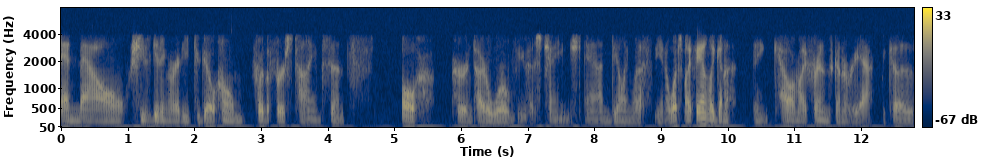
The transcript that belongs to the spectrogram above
and now she's getting ready to go home for the first time since all her entire worldview has changed and dealing with, you know, what's my family going to think? How are my friends going to react? Because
